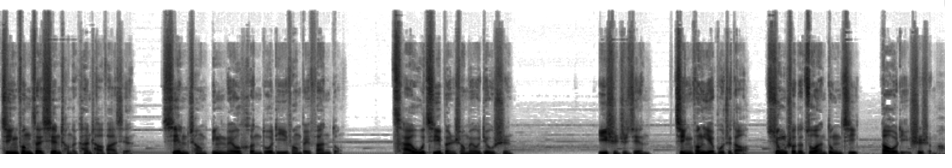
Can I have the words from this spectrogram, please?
警方在现场的勘查发现，现场并没有很多地方被翻动，财物基本上没有丢失。一时之间，警方也不知道凶手的作案动机。到底是什么？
